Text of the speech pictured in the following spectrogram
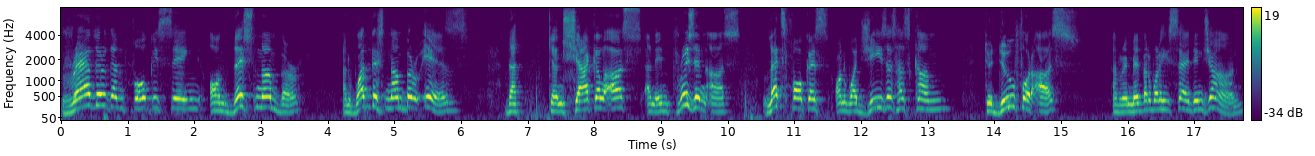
Rather than focusing on this number and what this number is that can shackle us and imprison us, let's focus on what Jesus has come to do for us. And remember what he said in John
